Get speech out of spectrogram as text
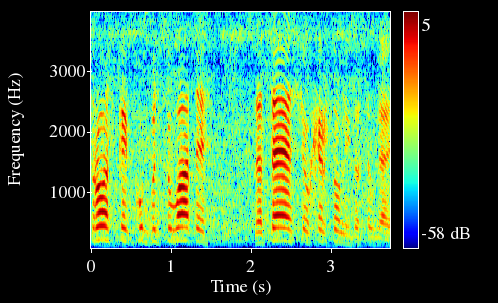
трошки компенсувати за те, що Херсон їх доставляє.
